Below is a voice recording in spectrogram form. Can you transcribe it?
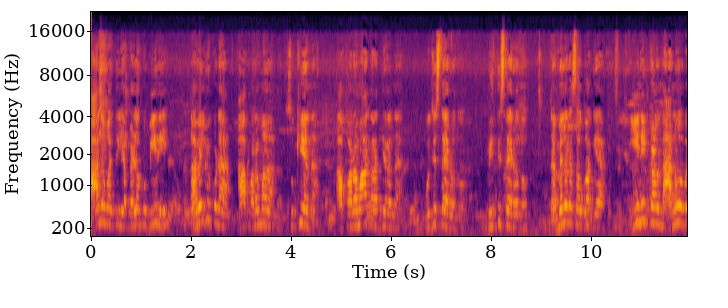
ಮಾನವತೆಯ ಬೆಳಕು ಬೀರಿ ನಾವೆಲ್ಲರೂ ಕೂಡ ಆ ಪರಮ ಸುಖಿಯನ್ನ, ಆ ಪರಮಾರಾಧ್ಯರನ್ನ ಪೂಜಿಸ್ತಾ ಇರೋದು, ಪ್ರೀತಿಸ್ತಾ ಇರೋದು ನಮ್ಮೆಲ್ಲರ ಸೌಭಾಗ್ಯ. ಈ ನಿಟ್ಟಿನೊಳಗೆ ನಾನು ಒಬ್ಬ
